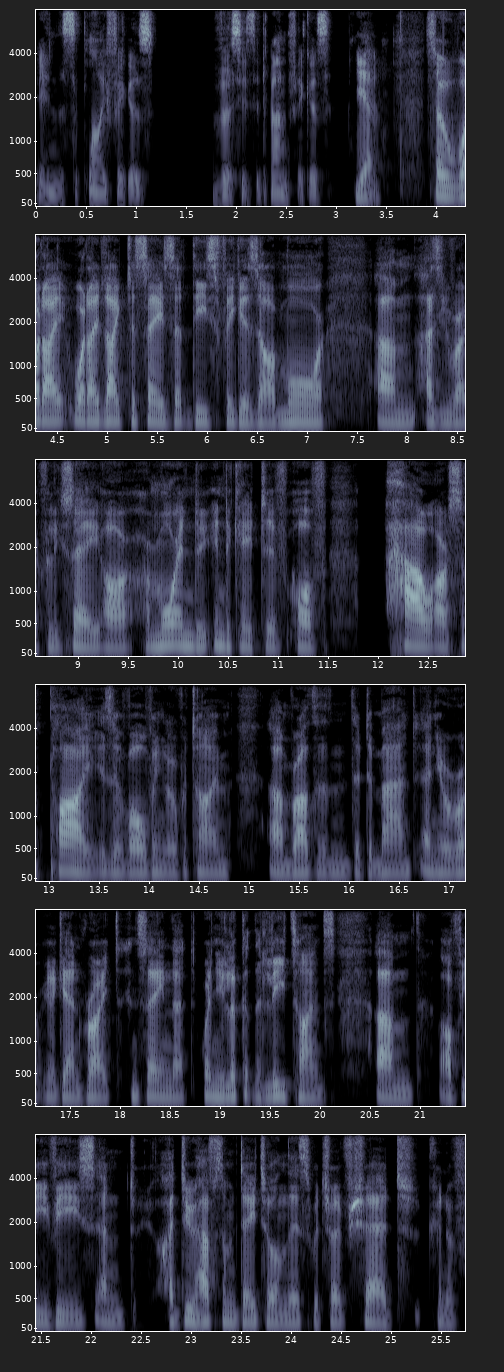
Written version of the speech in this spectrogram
in the supply figures versus the demand figures. Yeah. yeah. So what I what I'd like to say is that these figures are more, um, as you rightfully say, are are more indi- indicative of how our supply is evolving over time um, rather than the demand. And you're again right in saying that when you look at the lead times um, of EVs, and I do have some data on this, which I've shared kind of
